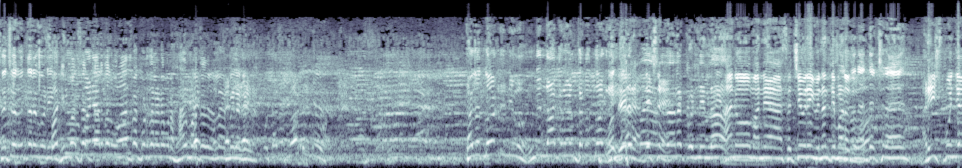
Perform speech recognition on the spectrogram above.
ಸಚಿವರು ಉತ್ತರ ಕೊಡಿ. ನಿಮ್ಮ ಸರ್ಕಾರದವರು ನಮ್ಮನ್ನು ಹಾಳು ಮಾಡ್ತಾ ಇದ್ರಲ್ಲ ಎಂ ಎಲ್ ಎಗಳನ್ನ ನೀವು ಹಿಂದಿನ ದಾಖಲೆಗಳು ತೆಗೆದು ನೋಡ್ರಿ. ಕೊಡ್ಲಿಲ್ಲ. ನಾನು ಮಾನ್ಯ ಸಚಿವರಿಗೆ ವಿನಂತಿ ಮಾಡೋದು. ಅಧ್ಯಕ್ಷರೇ. ಹರೀಶ್ ಪೂಂಜಾ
